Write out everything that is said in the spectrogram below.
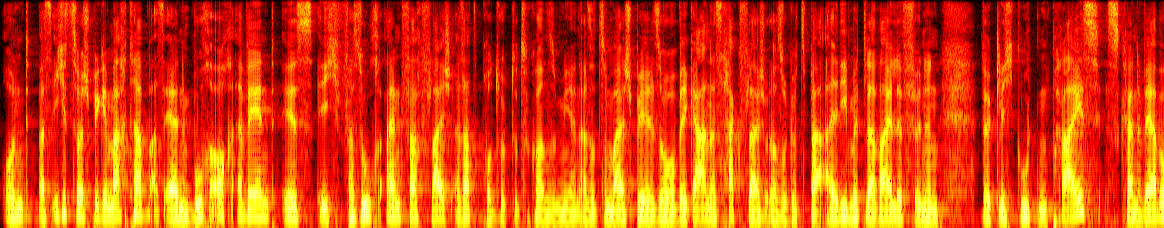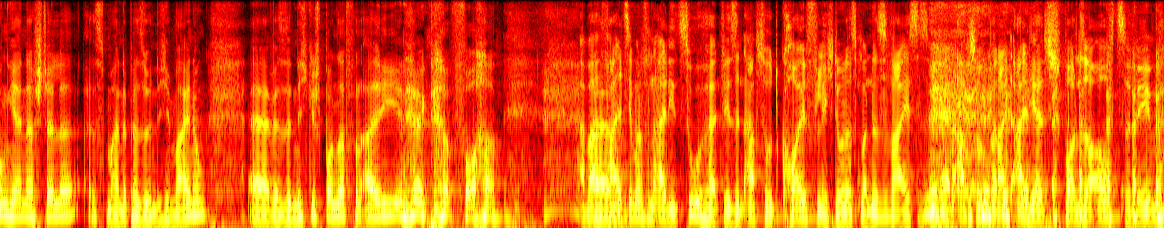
Und was ich jetzt zum Beispiel gemacht habe, was er in dem Buch auch erwähnt, ist, ich versuche einfach Fleischersatzprodukte zu konsumieren. Also zum Beispiel so veganes Hackfleisch oder so gibt es bei Aldi mittlerweile für einen wirklich guten Preis. Ist keine Werbung hier an der Stelle, ist meine persönliche Meinung. Äh, wir sind nicht gesponsert von Aldi in irgendeiner Form. Aber ähm, falls jemand von Aldi zuhört, wir sind absolut käuflich, nur dass man das weiß. Also wir wären absolut bereit, Aldi als Sponsor aufzunehmen.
